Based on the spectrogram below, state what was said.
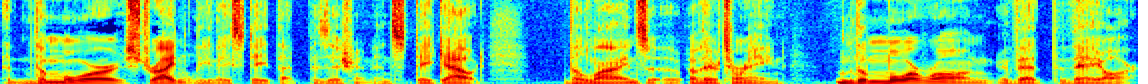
the more stridently they state that position and stake out the lines of their terrain, the more wrong that they are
